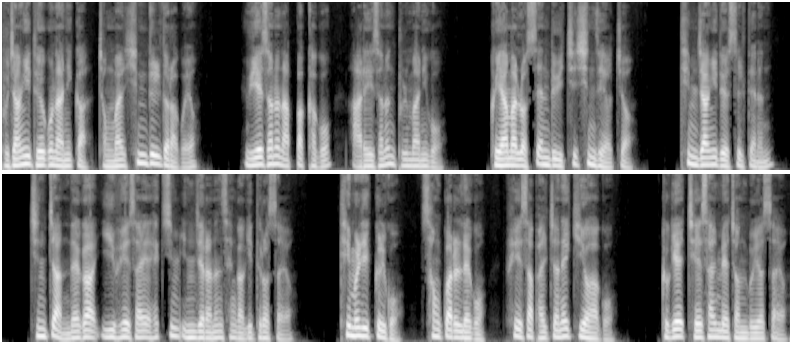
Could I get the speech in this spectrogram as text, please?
부장이 되고 나니까 정말 힘들더라고요. 위에서는 압박하고 아래에서는 불만이고 그야말로 샌드위치 신세였죠. 팀장이 됐을 때는 진짜 내가 이 회사의 핵심 인재라는 생각이 들었어요. 팀을 이끌고 성과를 내고 회사 발전에 기여하고 그게 제 삶의 전부였어요.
